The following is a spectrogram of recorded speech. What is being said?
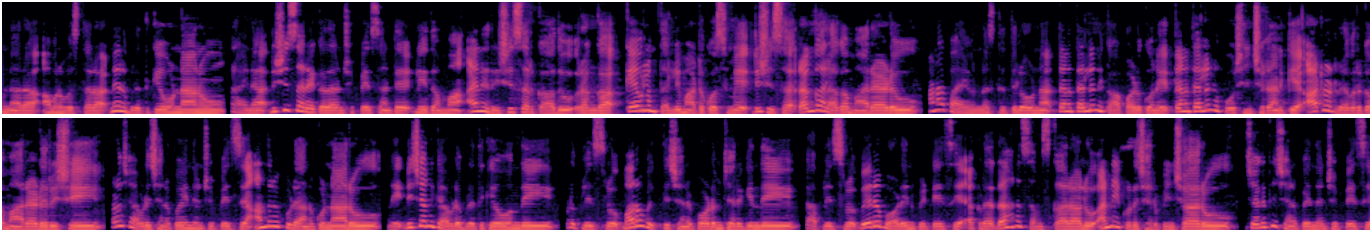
ఉన్నారా? అవును వస్తారా? నేను బ్రతికే ఉన్నాను. ఆయన రిషి సరే కదా అని చెప్పేసి అంటే లేదమ్మా ఆయన రిషి సార్ కాదు రంగా. కేవలం తల్లి మాట కోసమే రిషి సార్ రంగాలాగా మారాడు. ప్రాణాపాయం ఉన్న స్థితిలో ఉన్న తన తల్లిని కాపాడుకొని తన తల్లిని పోషించడానికి ఆటో డ్రైవర్గా మారాడు రిషి. రోజు ఆవిడ చనిపోయింది అని చెప్పేసి అందరూ కూడా అనుకున్నారు. నిజానికి ఆవిడ బ్రతికే ఉంది. ఇప్పుడు ప్లేస్లో మరో వ్యక్తి చనిపోవడం జరిగింది. ఆ ప్లేస్లో వేరే బాడీని పెట్టేసి అక్కడ దహన సంస్కారాలు అన్ని కూడా జరిపించారు. జగతి చనిపోయిందని చెప్పేసి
